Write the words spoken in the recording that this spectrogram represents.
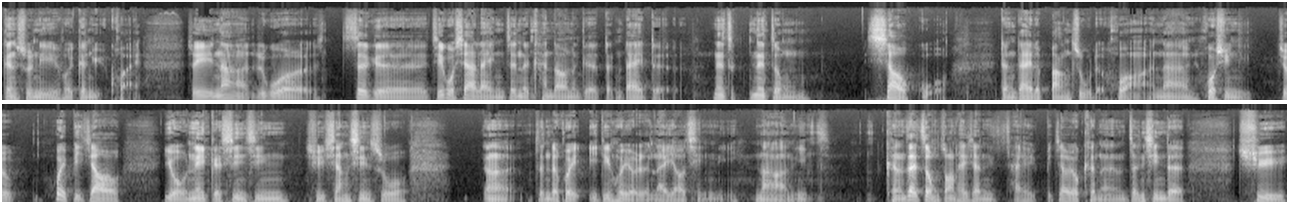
更顺利，会更愉快？所以，那如果这个结果下来，你真的看到那个等待的那种那种效果，等待的帮助的话，那或许你就会比较有那个信心去相信说，嗯，真的会一定会有人来邀请你。那你可能在这种状态下，你才比较有可能真心的去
